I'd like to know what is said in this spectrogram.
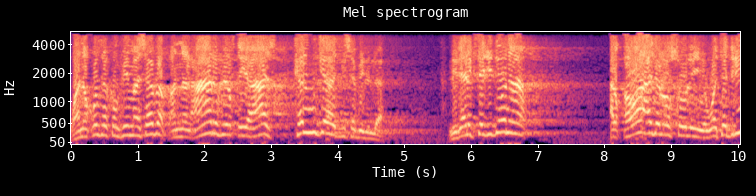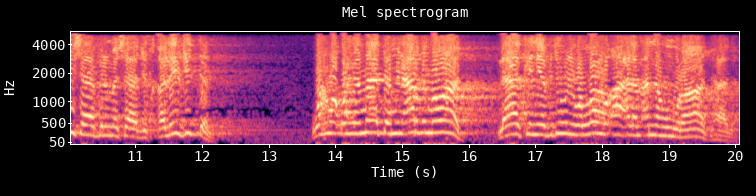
وأنا قلت لكم فيما سبق أن العارف للقياس كالمجاهد في سبيل الله. لذلك تجدون القواعد الأصولية وتدريسها في المساجد قليل جدا. وهو وهي مادة من عرض المواد. لكن يبدو لي والله أعلم أنه مراد هذا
